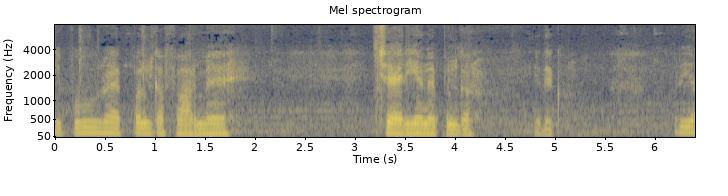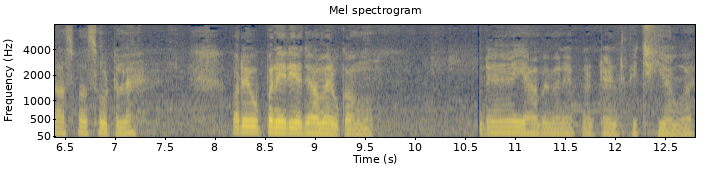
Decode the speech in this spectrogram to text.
ये पूरा एप्पल का फार्म है। चेरियन एप्पल का। ये देखो। और ये आसपास होटल है। और ये ओपन एरिया जहाँ मैं रुका हूँ। यहाँ पे मैंने अपना टेंट पिच किया हुआ है।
